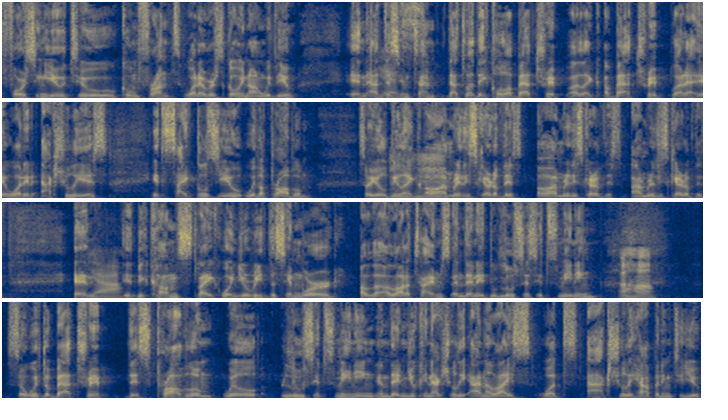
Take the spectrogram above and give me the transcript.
forcing you to confront whatever's going on with you. And at the same time, that's what they call a bad trip. Uh, like a bad trip, but uh, what it actually is, it cycles you with a problem. So you'll be like, oh, I'm really scared of this. Oh, I'm really scared of this. I'm really scared of this. And Yeah. it becomes like when you read the same word a, a lot of times and then it loses its meaning. Uh huh. So with the bad trip, this problem will lose its meaning, and then you can actually analyze what's actually happening to you.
